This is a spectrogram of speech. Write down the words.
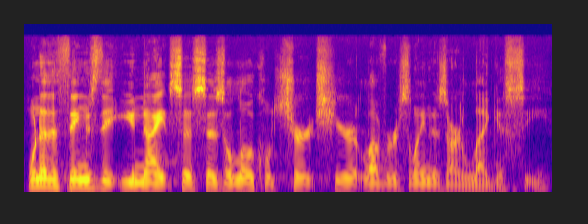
One of the things that unites us as a local church here at Lover's Lane is our legacy.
